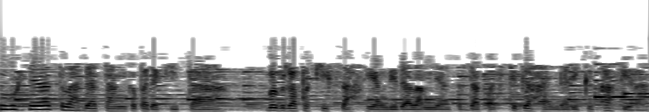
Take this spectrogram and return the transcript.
Selanjutnya telah datang kepada kita beberapa kisah yang di dalamnya terdapat cegahan dari kekafiran.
